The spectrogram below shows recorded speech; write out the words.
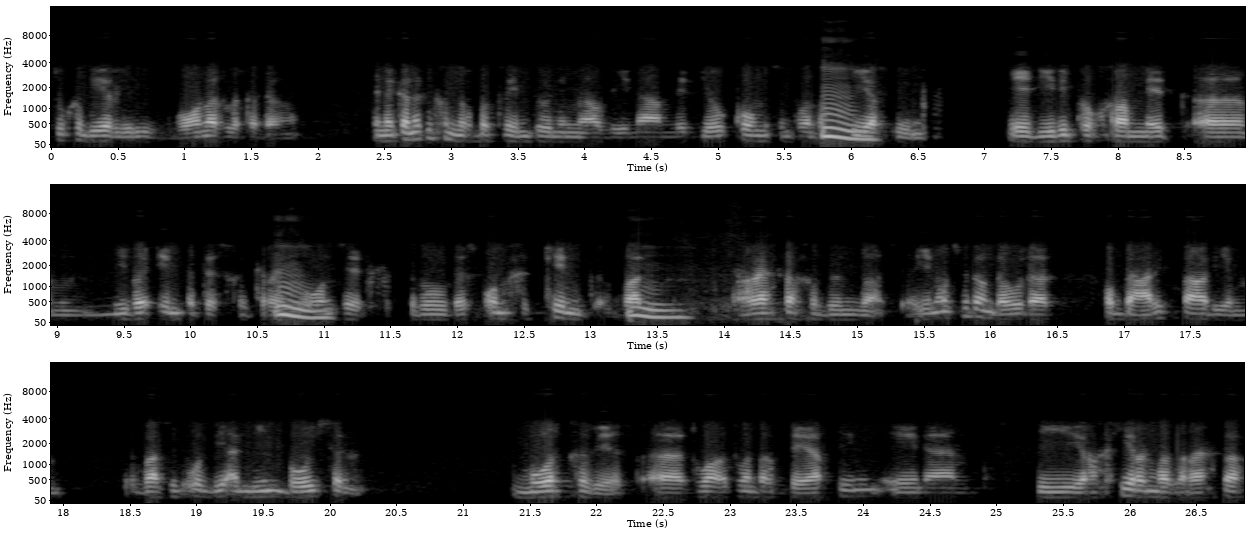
toe gebeur hierdie wonderlike ding. En ek kan dit nie genoeg beklemtoon in Melvina met jou koms in 2014. Mm. Het hierdie program net ehm um, nuwe impetus gekry. Mm. Ons het bedoel dis ongekend wat mm. regtig gedoen was. En ons moet onthou dat op daardie stadium was dit ook die Amin Boysen moord gewees uh 2013 en um, die regering was regtig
